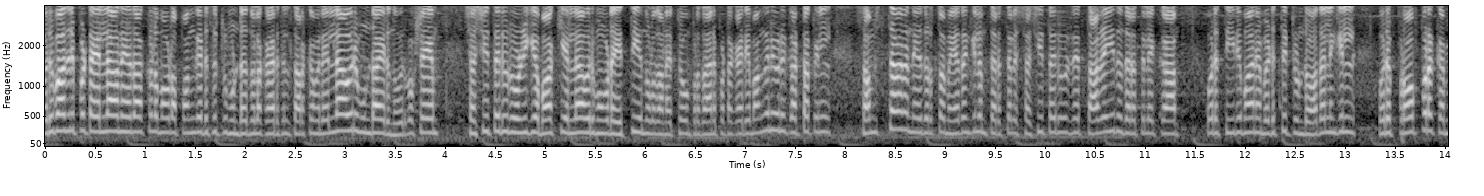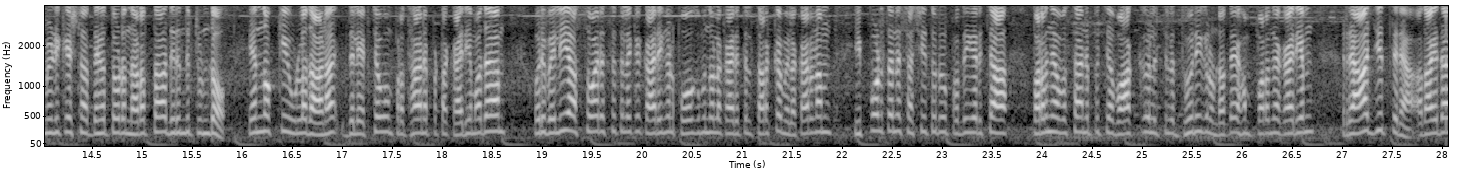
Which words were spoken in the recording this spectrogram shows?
ഒരുപാതിരിപ്പെട്ട എല്ലാ നേതാക്കളും അവിടെ പങ്കെടുത്തിട്ടുമുണ്ട് എന്നുള്ള കാര്യത്തിൽ തർക്കമില്ല. എല്ലാവരും ഉണ്ടായിരുന്നു. ഒരുപക്ഷേ ശശി തരൂർ ഒഴികെ ബാക്കി എല്ലാവരും അവിടെ എത്തി എന്നുള്ളതാണ് ഏറ്റവും പ്രധാനപ്പെട്ട കാര്യം. അങ്ങനെ ഒരു ഘട്ടത്തിൽ സംസ്ഥാന നേതൃത്വം ഏതെങ്കിലും തരത്തിൽ ശശി തരൂരിനെ തഴയുന്ന തരത്തിലേക്ക് ഒരു തീരുമാനം എടുത്തിട്ടുണ്ടോ? അതല്ലെങ്കിൽ ഒരു പ്രോപ്പർ കമ്മ്യൂണിക്കേഷൻ അദ്ദേഹത്തോട് നടത്താതിരുന്നിട്ടുണ്ടോ? എന്നൊക്കെയുള്ളതാണ് ഇതിൽ ഏറ്റവും പ്രധാനപ്പെട്ട കാര്യം. അത് ഒരു വലിയ അസ്വാരസ്യത്തിലേക്ക് കാര്യങ്ങൾ പോകുമെന്നുള്ള കാര്യത്തിൽ തർക്കമില്ല. കാരണം ഇപ്പോൾ തന്നെ ശശി തരൂർ പ്രതികരിച്ച പറഞ്ഞ് അവസാനിപ്പിച്ച വാക്കുകളിൽ ചില ധ്വനികളുണ്ട്. അദ്ദേഹം പറഞ്ഞ കാര്യം രാജ്യത്തിന് അതായത്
